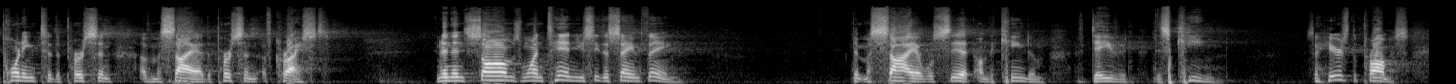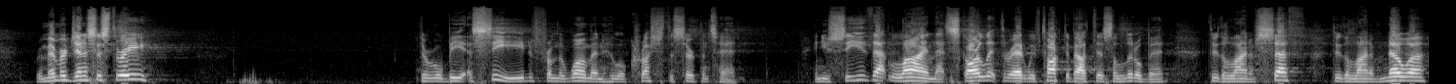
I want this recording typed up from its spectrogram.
pointing to the person of Messiah, the person of Christ. And then in Psalms 110, you see the same thing that Messiah will sit on the kingdom of David, this king. So here's the promise. Remember Genesis 3? There will be a seed from the woman who will crush the serpent's head. And you see that line, that scarlet thread, we've talked about this a little bit, through the line of Seth, through the line of Noah,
